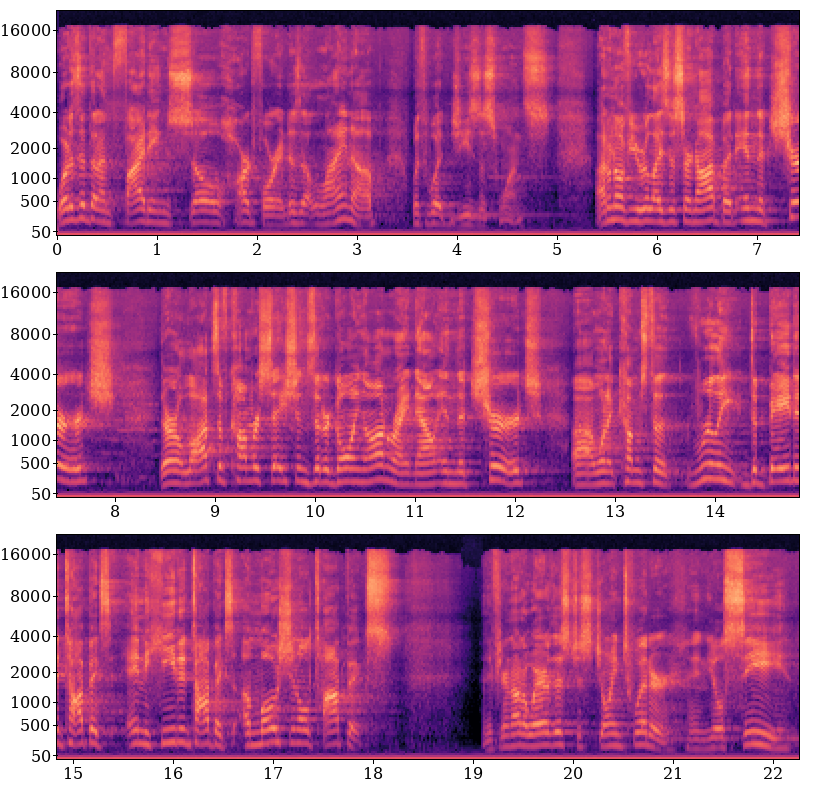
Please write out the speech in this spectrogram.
What is it that I'm fighting so hard for? And does it line up with what Jesus wants? I don't know if you realize this or not, but in the church, there are lots of conversations that are going on right now in the church uh, when it comes to really debated topics and heated topics, emotional topics. And if you're not aware of this, just join Twitter and you'll see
